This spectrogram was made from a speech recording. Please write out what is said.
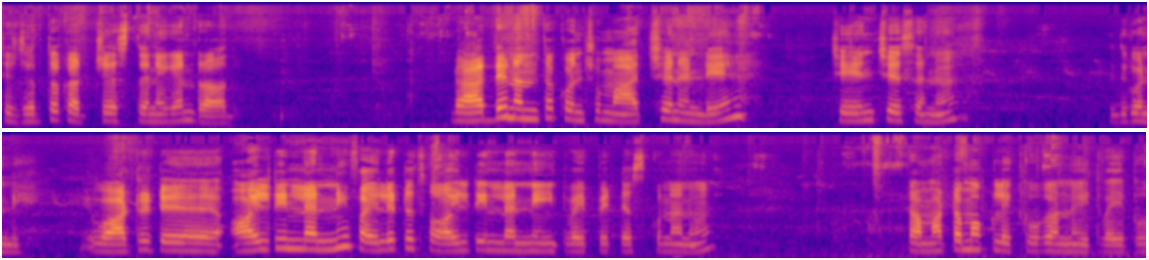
సిజర్తో కట్ చేస్తేనే కానీ రాదు. గార్డెన్ అంతా కొంచెం మార్చానండి. చేంజ్ చేశాను. ఇదిగోండి. వాటర్ ఆయిల్ టిన్లన్నీ ఫైవ్ లీటర్స్ ఆయిల్ టిన్లన్నీ ఇటువైపు పెట్టేసుకున్నాను. టమాటా మొక్కలు ఎక్కువగా ఉన్నాయి ఇటువైపు.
